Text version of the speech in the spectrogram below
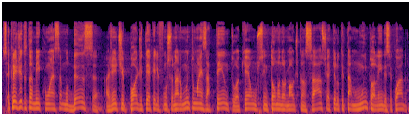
Você acredita também com essa mudança, a gente pode ter aquele funcionário muito mais atento a que é um sintoma normal de cansaço e aquilo que está muito além desse quadro?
